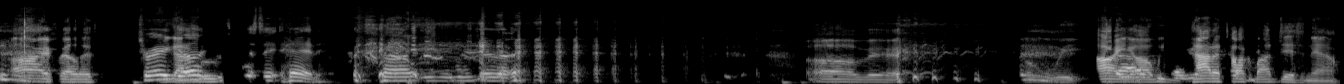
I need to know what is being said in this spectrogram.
All right, fellas. Trae gotta Young, explicit head. Uh, you can say that. Oh man. Weak. All right, y'all. We gotta talk about this now.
